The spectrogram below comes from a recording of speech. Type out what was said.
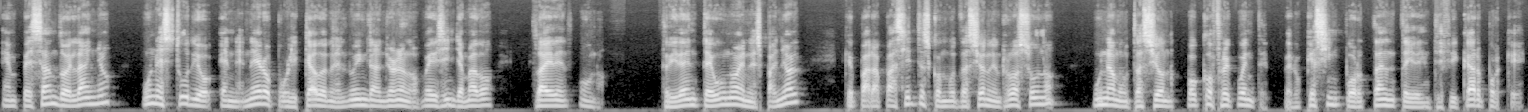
empezando el año, un estudio en enero publicado en el New England Journal of Medicine llamado Trident 1. Tridente 1 en español, que para pacientes con mutación en ROS1, una mutación poco frecuente, pero que es importante identificar porque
